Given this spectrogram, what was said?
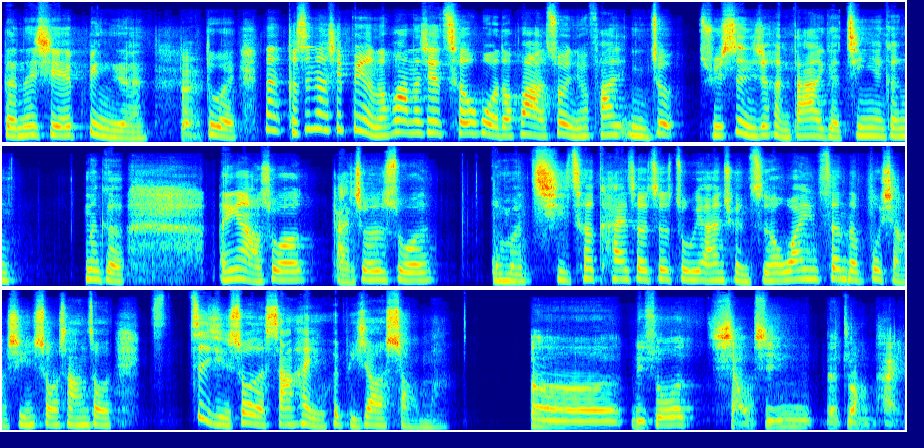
的那些病人。对对，那可是那些病人的话，那些车祸的话，所以你就发现，你就其实你就很大的一个经验跟那个营养说感受是说，我们骑车开车就注意安全之后，万一真的不小心受伤之后，嗯、自己受的伤害也会比较少吗？呃，你说小心的状态，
